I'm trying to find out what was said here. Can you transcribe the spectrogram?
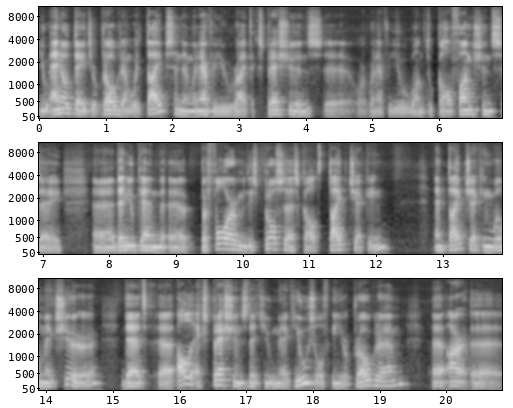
you annotate your program with types and then whenever you write expressions uh, or whenever you want to call functions, say, uh, then you can uh, perform this process called type checking. And type checking will make sure that uh, all the expressions that you make use of in your program uh, are uh,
